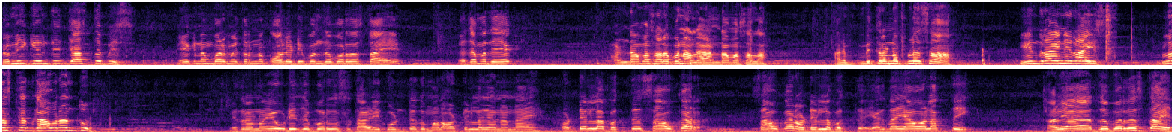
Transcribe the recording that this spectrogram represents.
कमी किमतीत जास्त पीस एक नंबर मित्रांनो क्वालिटी पण जबरदस्त आहे. त्याच्यामध्ये एक अंडा मसाला पण आला आहे अंडा मसाला. आणि मित्रांनो प्लस हा इंद्रायणी राईस प्लस त्यात गावरान तूप. मित्रांनो एवढी जबरदस्त थाळी कोणत्या तुम्हाला हॉटेलला जाणार नाही. हॉटेलला फक्त सावकार. सावकार हॉटेलला फक्त. एकदा यावं लागतंय. थाळ्या जबरदस्त आहेत.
